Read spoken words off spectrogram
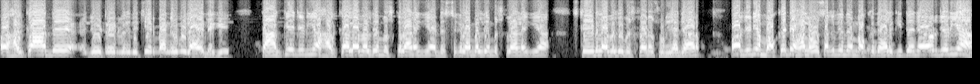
ਔਰ ਹਲਕਾ ਦੇ ਜੋ ਟ੍ਰੇਡ ਵਿੰਗ ਦੇ ਚੇਅਰਮੈਨ ਨੇ ਉਹ ਵੀ ਲਾਏ ਨੇਗੇ। ਤਾਂ ਕਿ ਜਿਹੜੀਆਂ ਹਲਕਾ ਲੈਵਲ ਦੀਆਂ ਮੁਸ਼ਕਲਾਂ ਨੇਗੀਆਂ ਡਿਸਟ੍ਰਿਕਟ ਲੈਵਲ ਦੀਆਂ ਮੁਸ਼ਕਲਾਂ ਨੇਗੀਆਂ ਸਟੇਟ ਲੈਵਲ ਦੀਆਂ ਮੁਸ਼ਕਲਾਂ ਨੂੰ ਸੁਣੀਆਂ ਜਾਣ ਔਰ ਜਿਹੜੀਆਂ ਮੌਕੇ ਤੇ ਹੱਲ ਹੋ ਸਕਦੀਆਂ ਨੇ, ਮੌਕੇ ਤੇ ਹੱਲ ਕੀਤੀਆਂ ਜਾਣ ਔਰ ਜਿਹੜੀਆਂ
